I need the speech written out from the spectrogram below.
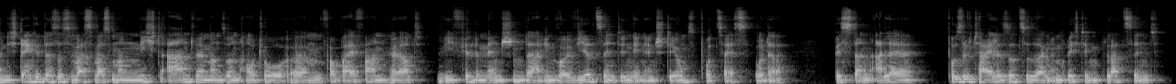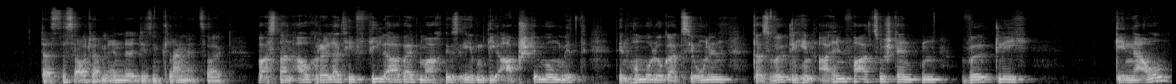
Und ich denke, das ist was, was man nicht ahnt, wenn man so ein Auto ähm, vorbeifahren hört, wie viele Menschen da involviert sind in den Entstehungsprozess oder bis dann alle Puzzleteile sozusagen im richtigen Platz sind, dass das Auto am Ende diesen Klang erzeugt. Was dann auch relativ viel Arbeit macht, ist eben die Abstimmung mit den Homologationen, dass wirklich in allen Fahrzuständen wirklich genau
